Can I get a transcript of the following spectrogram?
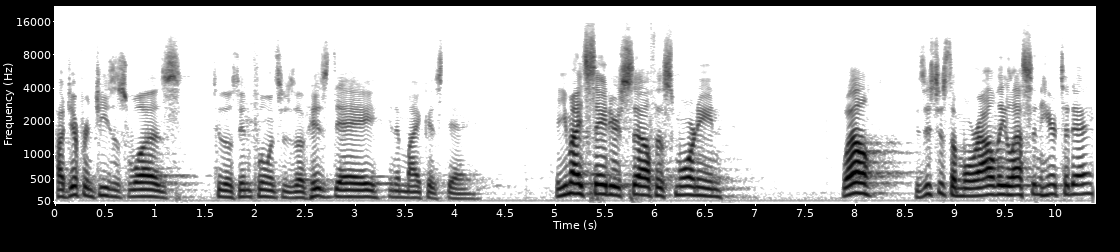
How different Jesus was to those influencers of his day and in Micah's day. And you might say to yourself this morning, well, is this just a morality lesson here today?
